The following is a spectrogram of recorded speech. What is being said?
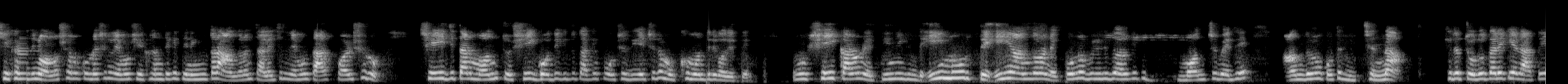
সেখানে তিনি অনশন করেছিলেন এবং সেখান থেকে তিনি কিন্তু তার আন্দোলন চালিয়েছিলেন এবং তার ফলস্বরূপ সেই যে তার মঞ্চ, সেই গদি কিন্তু তাকে পৌঁছে দিয়েছিল মুখ্যমন্ত্রীর গদিতে। এবং সেই কারণে তিনি কিন্তু এই মুহূর্তে, এই আন্দোলনে কোনো বিরোধী দলকে মঞ্চ বেঁধে আন্দোলন করতে দিচ্ছেন না। সেটা চোদ্দ তারিখে রাতে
